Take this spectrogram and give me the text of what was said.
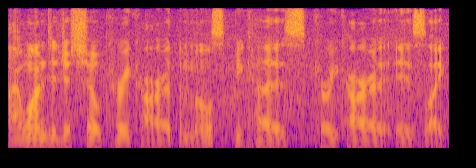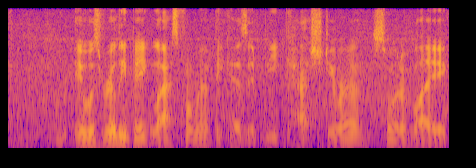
I wanted to just show Kurikara the most because Kurikara is like it was really big last format because it beat Kashtira sort of like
